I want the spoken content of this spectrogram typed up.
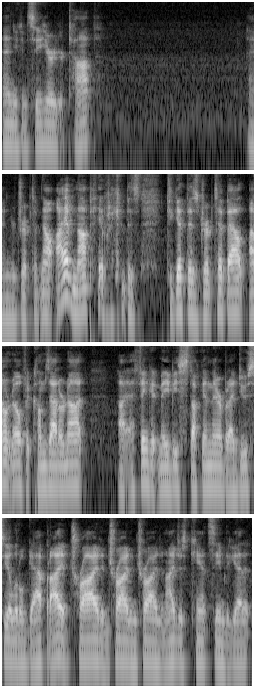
And you can see here your top and your drip tip. Now, I have not been able to get this to get this drip tip out. I don't know if it comes out or not. I, I think it may be stuck in there, but I do see a little gap. But I have tried and tried and tried, and I just can't seem to get it.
